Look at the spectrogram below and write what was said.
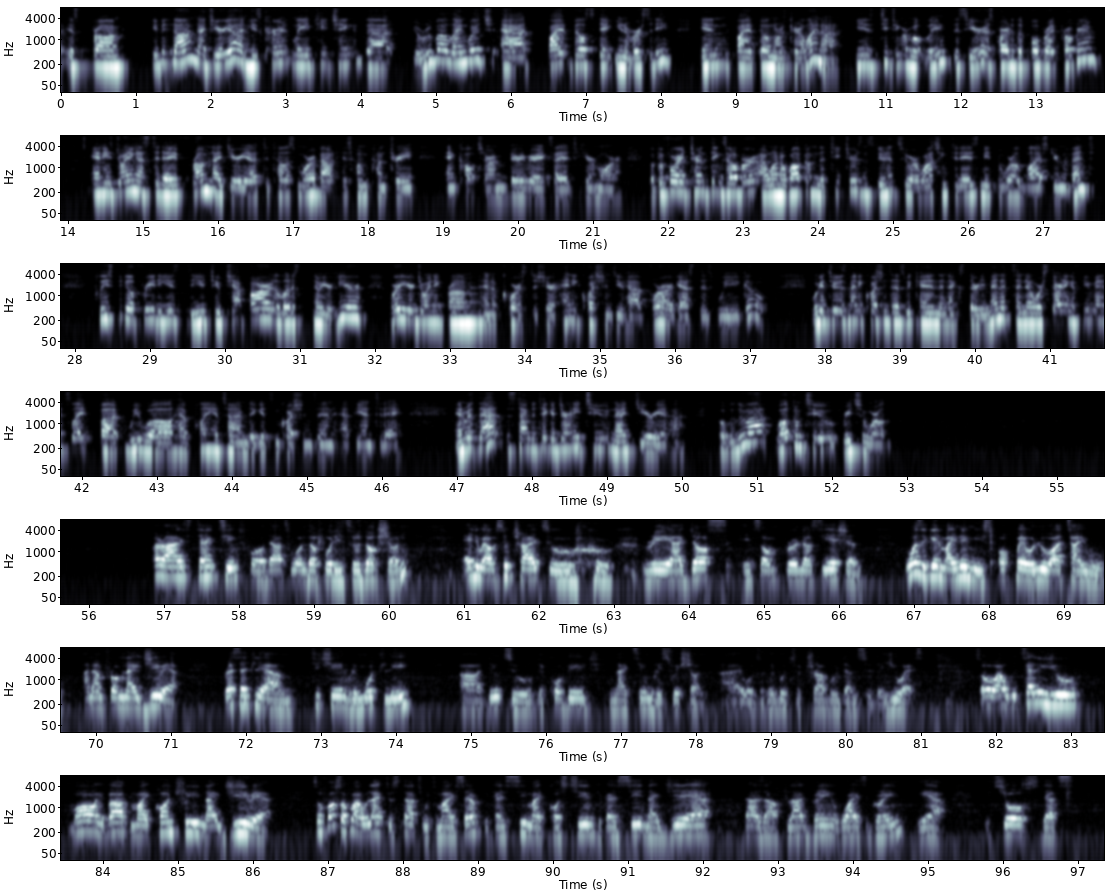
is from Ibadan, Nigeria, and he's currently teaching the Yoruba language at Fayetteville State University in Fayetteville, North Carolina. He's teaching remotely this year as part of the Fulbright program, and he's joining us today from Nigeria to tell us more about his home country and culture. I'm very, very excited to hear more. But before I turn things over, I want to welcome the teachers and students who are watching today's Meet the World live stream event. Please feel free to use the YouTube chat bar to let us know you're here, where you're joining from, and of course, to share any questions you have for our guest as we go. We'll get to as many questions as we can in the next 30 minutes. I know we're starting a few minutes late, but we will have plenty of time to get some questions in at the end today. And with that, it's time to take a journey to Nigeria. Obilua, welcome to Reach the World. All right, thank Tim for that wonderful introduction. Anyway, I will still try to readjust in some pronunciation. Once again, my name is Opeoluwa Taiwo, and I'm from Nigeria. Presently, I'm teaching remotely uh, due to the COVID-19 restriction. I was unable to travel down to the US. So I will be telling you more about my country, Nigeria. So first of all, I would like to start with myself. You can see my costume. You can see Nigeria. That's our flag, green, white, green. Yeah, it shows that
